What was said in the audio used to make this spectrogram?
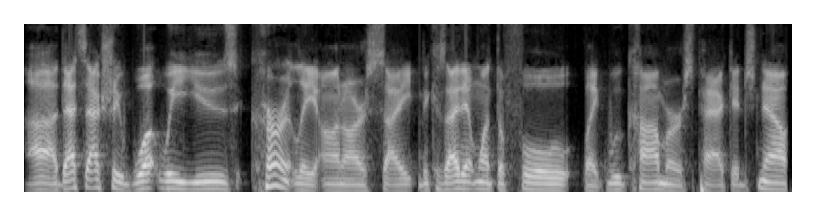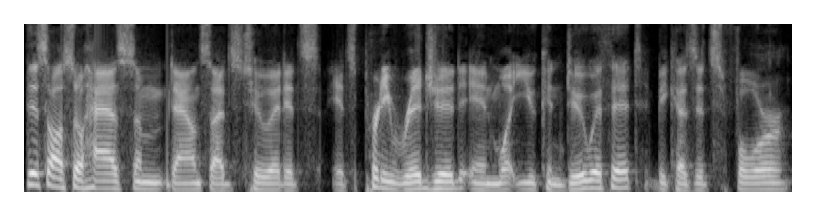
Uh, that's actually what we use currently on our site because I didn't want the full like WooCommerce package. Now this also has some downsides to it. It's it's pretty rigid in what you can do with it because it's for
